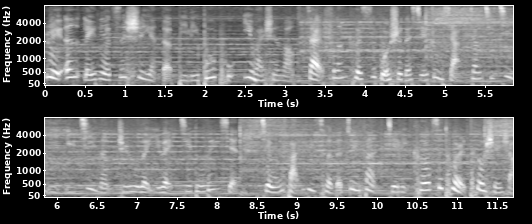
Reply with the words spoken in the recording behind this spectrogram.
瑞恩·雷诺兹饰演的比利·波普意外身亡，在弗兰克斯博士的协助下，将其记忆与技能植入了一位极度危险且无法预测的罪犯杰里科·斯图尔特身上，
